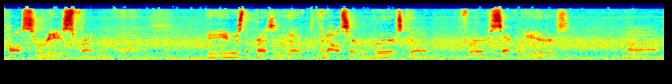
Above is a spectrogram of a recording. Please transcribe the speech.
Paul Cerise from, uh, he, he was the president of Pinellas Urban Brewers Guild for several years. Um,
